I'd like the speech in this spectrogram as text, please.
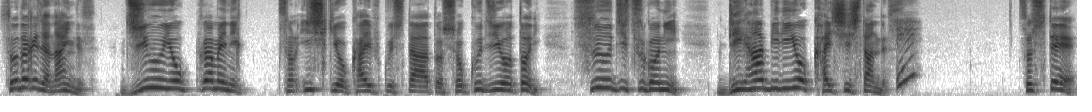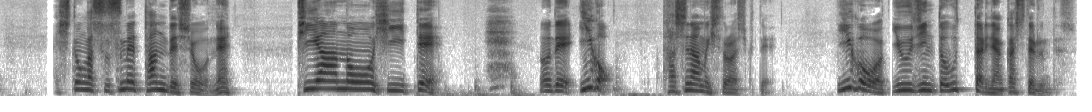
それだけじゃないんです。14日目にその意識を回復した後食事をとり、数日後にリハビリを開始したんです。そして人が勧めたんでしょうね。ピアノを弾いて、で、囲碁、たしなむ人らしくて、囲碁を友人と打ったりなんかしてるんです。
